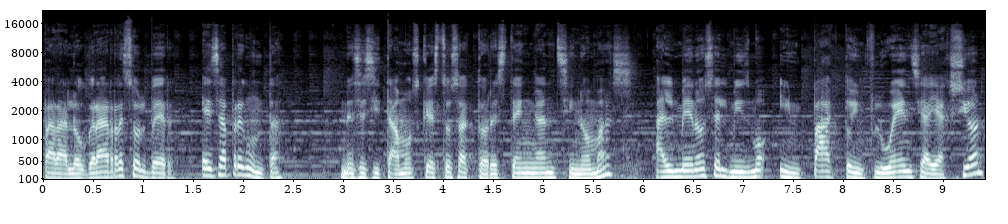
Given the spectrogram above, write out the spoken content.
para lograr resolver esa pregunta, necesitamos que estos actores tengan, si no más, al menos el mismo impacto, influencia y acción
